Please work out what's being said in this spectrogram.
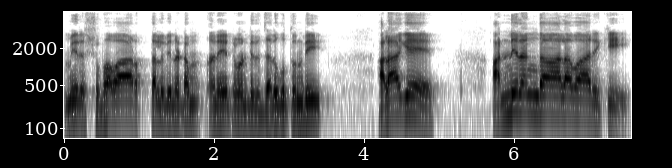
మీరు శుభవార్తలు వినటం అనేటువంటిది జరుగుతుంది. అలాగే అన్ని రంగాల వారికి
